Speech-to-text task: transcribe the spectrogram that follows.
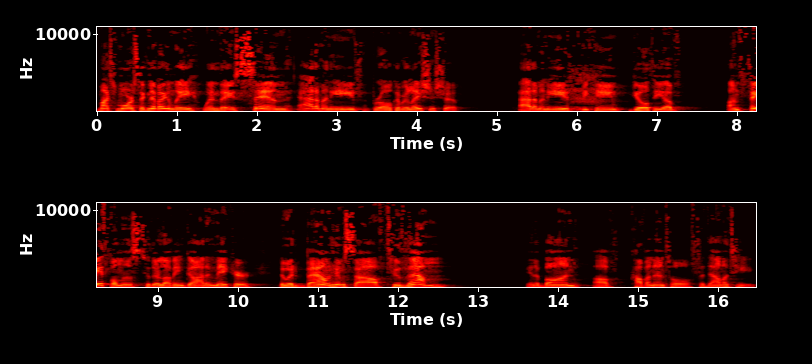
Much more significantly, when they sinned, Adam and Eve broke a relationship. Adam and Eve became guilty of unfaithfulness to their loving God and Maker who had bound himself to them in a bond of covenantal fidelity.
